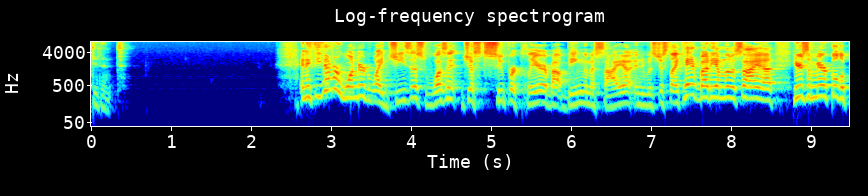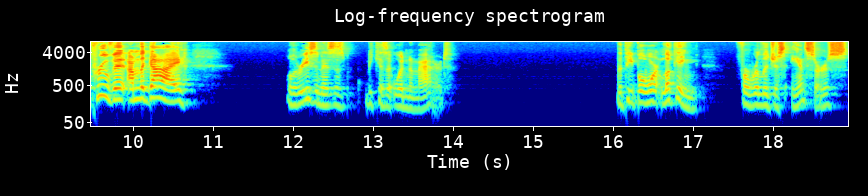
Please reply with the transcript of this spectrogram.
didn't. And if you've ever wondered why Jesus wasn't just super clear about being the Messiah and was just like, hey, buddy, I'm the Messiah. Here's a miracle to prove it. I'm the guy. Well, the reason is, is because it wouldn't have mattered. The people weren't looking for religious answers,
